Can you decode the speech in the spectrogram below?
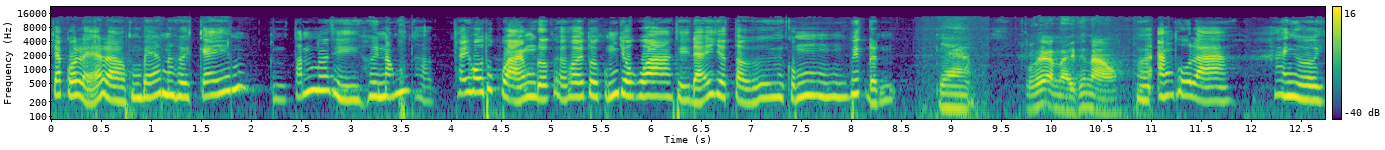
chắc có lẽ là con bé nó hơi kén tánh nó thì hơi nóng thật. Thấy hối thúc hoài không được rồi thôi tôi cũng cho qua thì để cho tự cũng quyết định. Dạ. Cô thấy anh này thế nào? À, ăn thua là hai người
